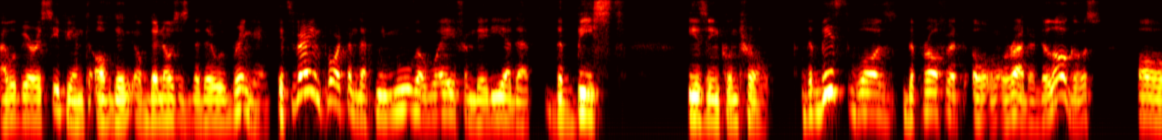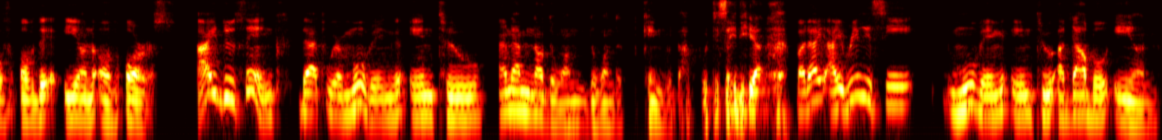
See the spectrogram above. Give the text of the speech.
i will be a recipient of the of the gnosis that they will bring in. It's very important that we move away from the idea that the beast is in control. The beast was the prophet or, or rather the logos of of the eon of Horus. I do think that we're moving into, and I'm not the one the one that came with up with this idea, but I, I really see moving into a double eon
